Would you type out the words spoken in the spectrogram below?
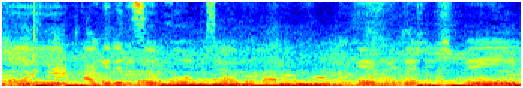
que agrida seu corpo, sabe? Porque muita gente vem,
